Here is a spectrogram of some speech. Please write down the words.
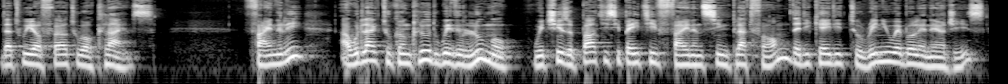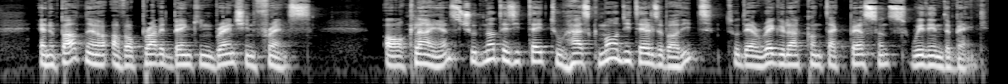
that we offer to our clients. Finally, I would like to conclude with Lumo, which is a participative financing platform dedicated to renewable energies and a partner of our private banking branch in France. Our clients should not hesitate to ask more details about it to their regular contact persons within the bank.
